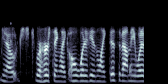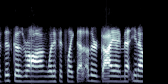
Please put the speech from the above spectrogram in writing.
you know rehearsing like oh what if he doesn't like this about me? What if this goes wrong? What if it's like that other guy i met? You know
